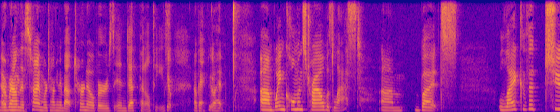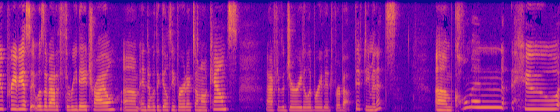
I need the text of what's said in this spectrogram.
Yep. Around gonna- this time we're talking about turnovers in death penalties. Yep. Okay, Yep. go ahead. Um, Wayne Coleman's trial was last, um, but like the two previous, it was about a three day trial. Um, ended with a guilty verdict on all counts after the jury deliberated for about 50 minutes. Um, Coleman, who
